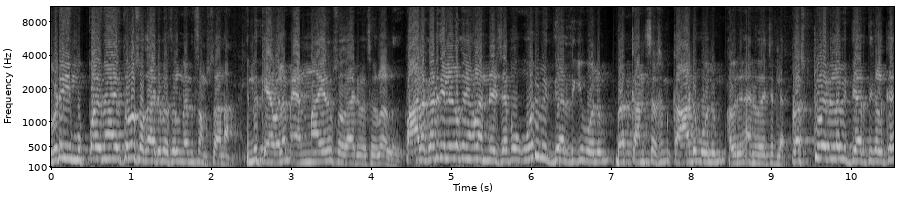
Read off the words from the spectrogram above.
ഇവിടെ ഈ മുപ്പതിനായിരത്തോളം സ്വകാര്യ ബസ്സുകൾ ഉണ്ടായിരുന്ന സംസ്ഥാന ഇന്ന് കേവലം എണ്ണായിരം സ്വകാര്യ ബസ്സുകളുള്ളത് പാലക്കാട് ജില്ലയിലൊക്കെ ഞങ്ങൾ അന്വേഷിച്ചപ്പോൾ ഒരു വിദ്യാർത്ഥിക്ക് പോലും ഇവിടെ കൺസെഷൻ കാർഡ് പോലും അവർ അനുവദിച്ചിട്ടില്ല. പ്ലസ് ടു വരെയുള്ള വിദ്യാർത്ഥികൾക്ക്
